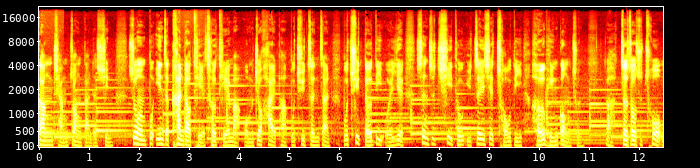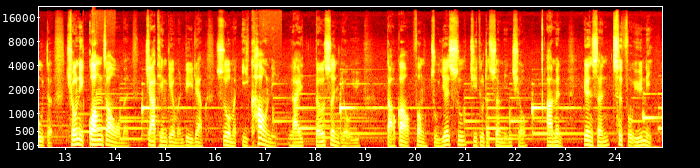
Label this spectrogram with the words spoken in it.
刚强壮胆的心，使我们不因着看到铁车铁马，我们就害怕，不去征战，不去得地为业，甚至企图与这一些仇敌和平共存啊！这都是错误的。求你光照我们，加添给我们力量，使我们依靠你来得胜有余。祷告，奉主耶稣基督的圣名求，阿门。愿神赐福于你。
